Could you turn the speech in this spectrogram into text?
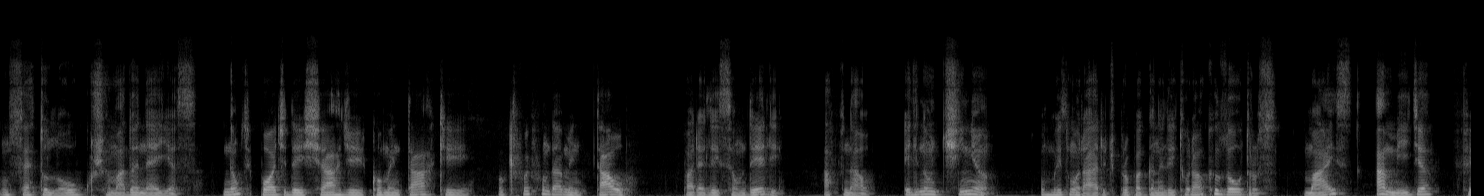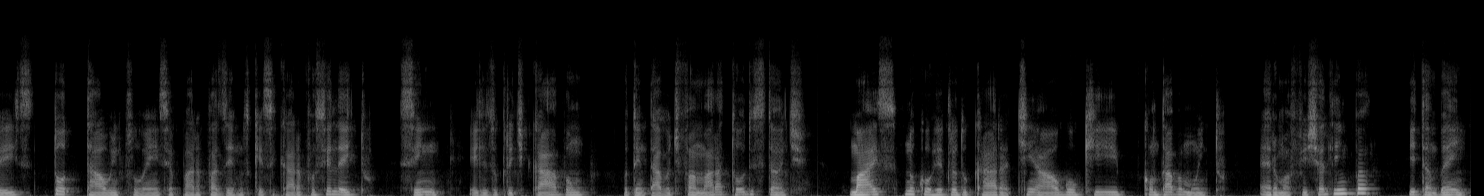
um certo louco chamado Enéas. Não se pode deixar de comentar que o que foi fundamental para a eleição dele, afinal, ele não tinha o mesmo horário de propaganda eleitoral que os outros, mas a mídia fez total influência para fazermos que esse cara fosse eleito. Sim, eles o criticavam, o tentavam difamar a todo instante. Mas no currículo do cara tinha algo que contava muito. Era uma ficha limpa e também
